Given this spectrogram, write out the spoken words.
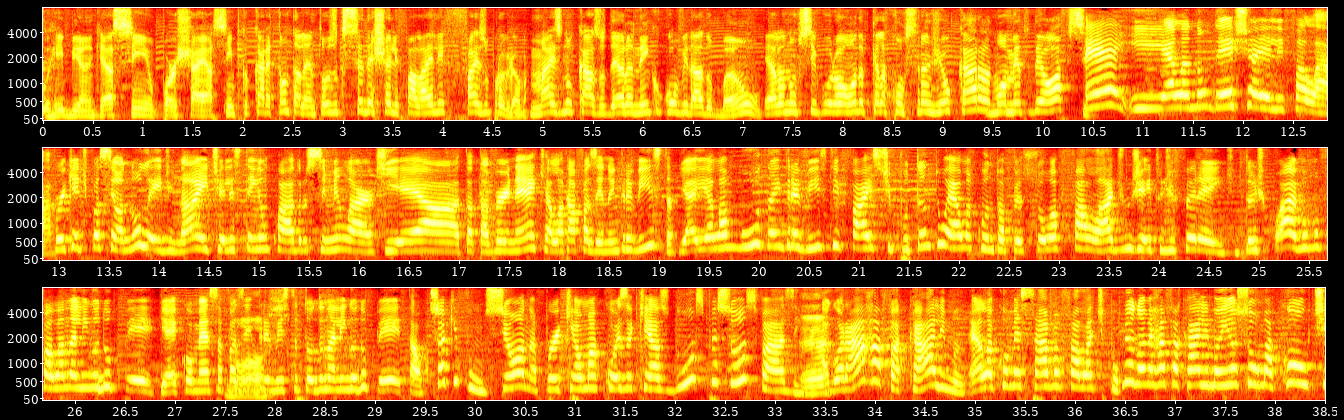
O Rei Bianchi é assim, o Porchat é assim, porque o cara é tão talentoso que se você deixar ele falar, ele faz o programa. Mas no caso dela, nem com o convidado bom, ela não segurou a onda porque ela constrangeu o cara no momento The Office. É, e ela não deixa ele falar. Porque, tipo assim, ó, no Lady Night, eles têm um quadro similar, que é a Tata Werneck, ela tá fazendo a entrevista, e aí ela muda a entrevista e faz, tipo, tanto ela quanto a pessoa falar de um jeito diferente. Então, tipo, ah, vamos falar na língua do P. E aí começa a fazer a Nossa. entrevista toda na língua do P e tal. Só que funciona porque é uma coisa que as duas pessoas fazem. É. Agora, a Rafa Kalimann, ela começava a falar, tipo, meu nome é Rafa Kalimann e eu sou uma coach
